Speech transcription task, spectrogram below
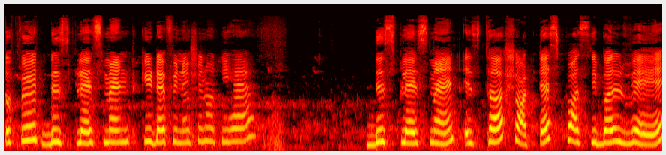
तो फिर डिस्प्लेसमेंट की डेफिनेशन होती है। Displacement is the shortest possible way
